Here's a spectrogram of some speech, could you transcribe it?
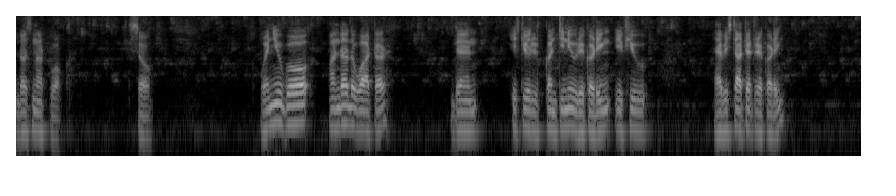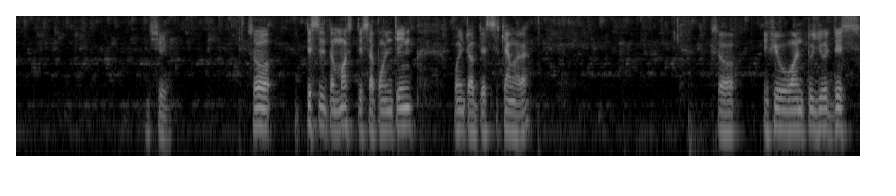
does not work. So when you go under the water then it will continue recording if you have started recording. See so this is the most disappointing point of this camera. So if you want to use this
